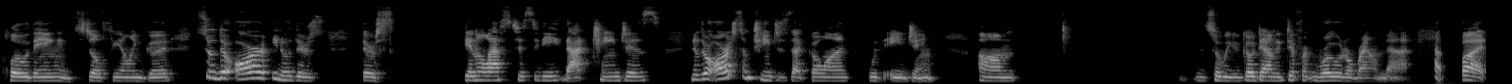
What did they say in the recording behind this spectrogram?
clothing and still feeling good. So there are you know there's there's skin elasticity that changes now, there are some changes that go on with aging. Um, so we could go down a different road around that. But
